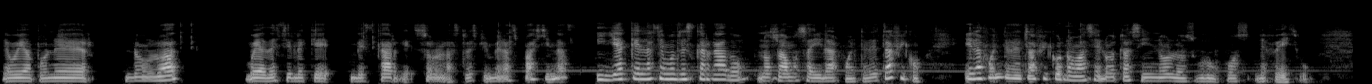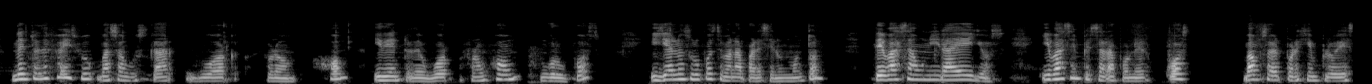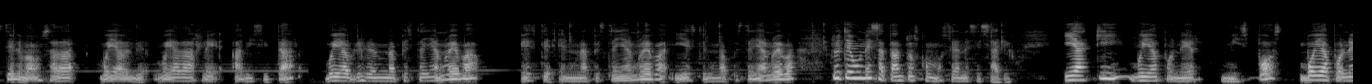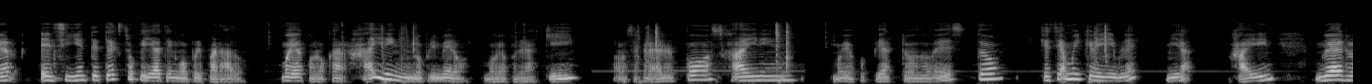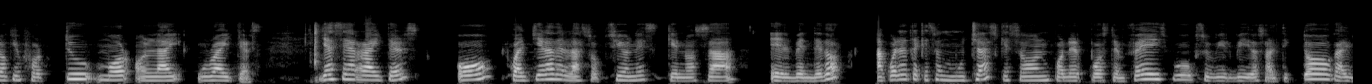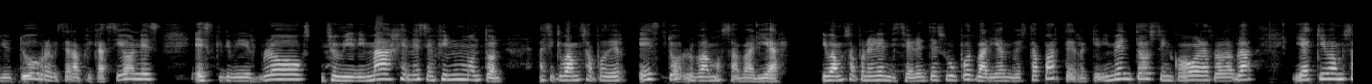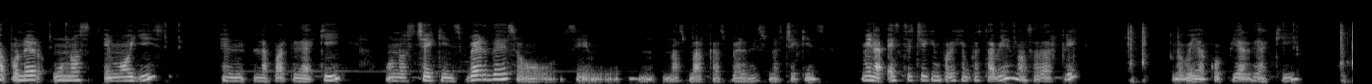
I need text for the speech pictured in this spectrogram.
Le voy a poner Download Voy a decirle que descargue solo las tres primeras páginas. Y ya que las hemos descargado, nos vamos a ir a la fuente de tráfico. Y la fuente de tráfico no va a ser otra sino los grupos de Facebook. Dentro de Facebook vas a buscar Work From Home. Y dentro de Work From Home, grupos. Y ya en los grupos te van a aparecer un montón. Te vas a unir a ellos. Y vas a empezar a poner post. Vamos a ver, por ejemplo, este. Le vamos a dar, voy a, voy a darle a visitar. Voy a abrir en una pestaña nueva este en una pestaña nueva y este en una pestaña nueva. Tú te unes a tantos como sea necesario. Y aquí voy a poner mis posts. Voy a poner el siguiente texto que ya tengo preparado. Voy a colocar hiding lo primero. Voy a poner aquí. Vamos a crear el post, hiding. Voy a copiar todo esto. Que sea muy creíble. Mira, hiding. We are looking for two more online writers. Ya sea writers o cualquiera de las opciones que nos ha el vendedor. Acuérdate que son muchas, que son poner post en Facebook, subir vídeos al TikTok, al YouTube, revisar aplicaciones, escribir blogs, subir imágenes, en fin, un montón. Así que vamos a poder, esto lo vamos a variar. Y vamos a poner en diferentes grupos variando esta parte. Requerimientos, 5 horas, bla, bla, bla. Y aquí vamos a poner unos emojis en la parte de aquí. Unos check-ins verdes o sí, unas marcas verdes, unas check-ins. Mira, este check-in, por ejemplo, está bien. Vamos a dar clic. Lo voy a copiar de aquí.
